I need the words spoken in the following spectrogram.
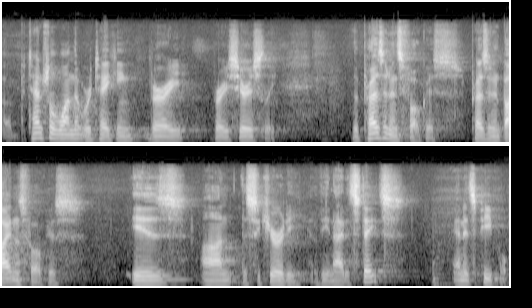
a potential one that we're taking very, very seriously. The president's focus, President Biden's focus, is on the security of the United States and its people.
